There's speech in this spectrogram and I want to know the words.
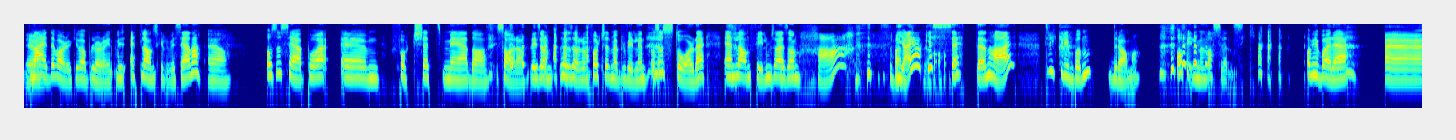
Ja. Nei, det var det jo ikke. Det var på lørdagen. Et eller annet skulle vi se, da. Ja. Og så ser jeg på ehm, Fortsett med da Sara. Liksom. Sånn, Fortsett med profilen din. Og så står det en eller annen film, så er jeg sånn Hæ? Jeg har ikke sett den her. Trykker inn på den. Drama. Og filmen var svensk. Og vi bare eh,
